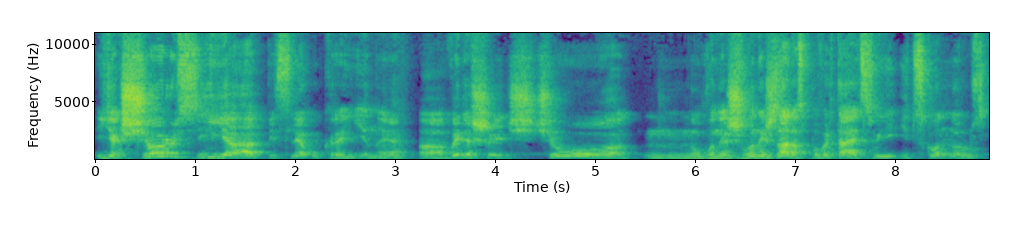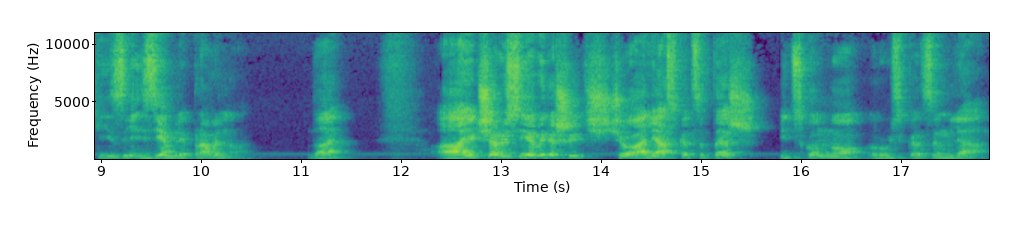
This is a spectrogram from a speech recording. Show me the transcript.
Якщо Росія після України е, вирішить, що ну, вони ж вони ж зараз повертають свої іцконно-руські землі, правильно? Да? А якщо Росія вирішить, що Аляска це теж іцконно-руська земля,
